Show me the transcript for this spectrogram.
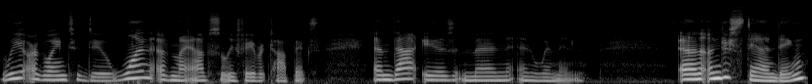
we are going to do one of my absolutely favorite topics, and that is men and women. And understanding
